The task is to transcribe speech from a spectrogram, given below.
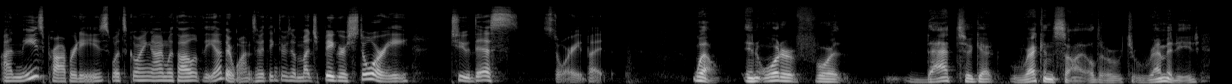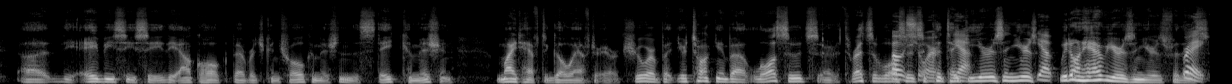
on these properties, what's going on with all of the other ones? I think there's a much bigger story to this story, but Well, in order for that to get reconciled or to remedied, uh, the ABCC, the Alcoholic Beverage Control Commission, the state commission, might have to go after Eric Suher. But you're talking about lawsuits or threats of lawsuits. Oh, sure. It could take Yeah. years and years. Yep. We don't have years and years for this. Right.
